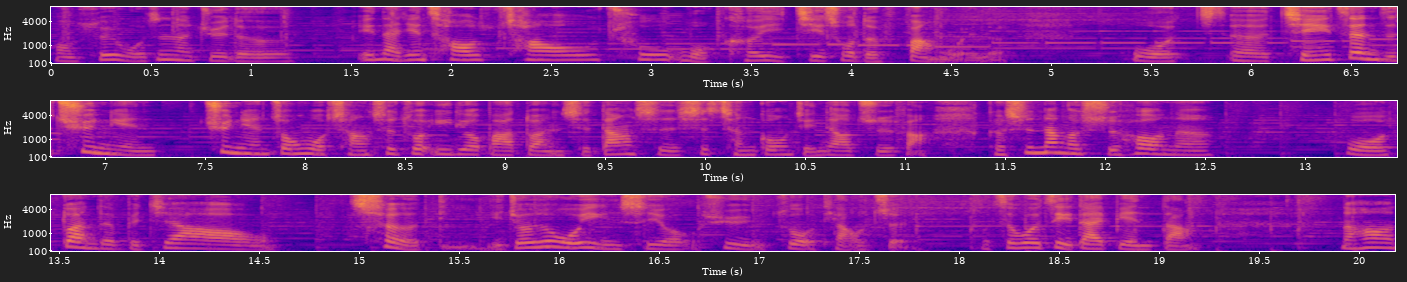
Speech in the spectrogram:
哦，所以我真的觉得，也已经超超出我可以接受的范围了。我呃前一阵子去年。去年中我尝试做一六八断食，当时是成功减掉脂肪。可是那个时候呢，我断的比较彻底，也就是我饮食有去做调整，我只会自己带便当。然后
